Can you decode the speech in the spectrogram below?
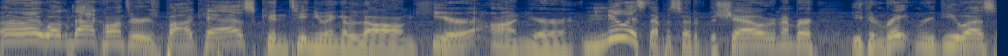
All right, welcome back, Haunters Podcast. Continuing along here on your newest episode of the show. Remember, you can rate and review us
